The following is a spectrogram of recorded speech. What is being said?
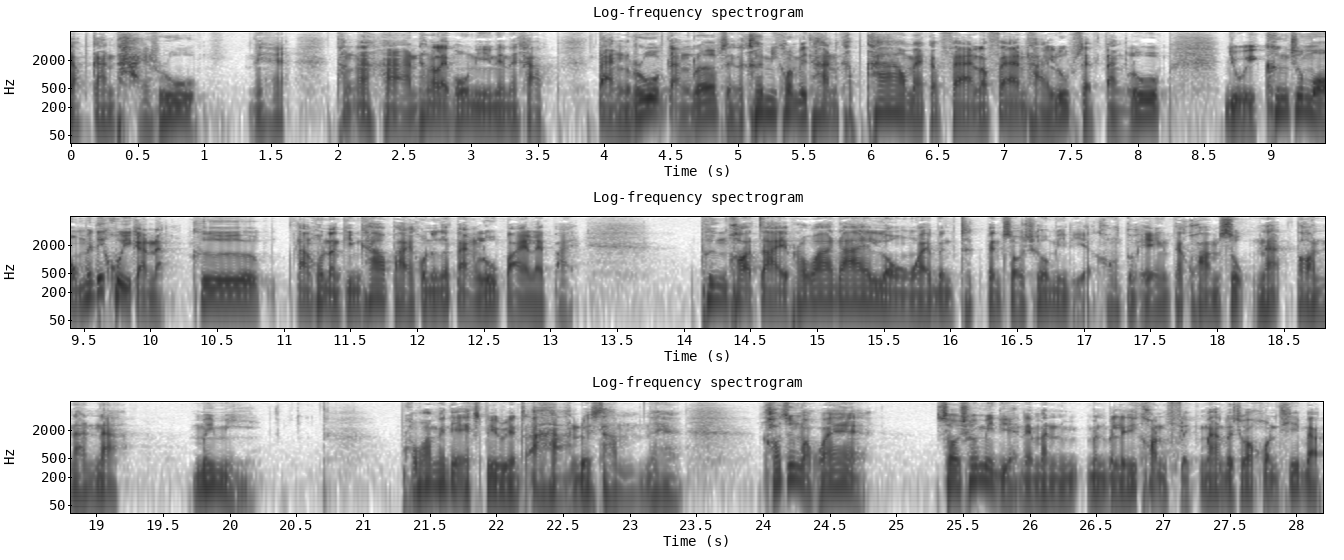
กับการถ่ายรูปนะฮะทั้งอาหารทั้งอะไรพวกนี้เนี่ยนะครับ แต่งรูปแต่งเริ่มเสร็จเคยมีคนไปทานขับข้าวแม้กับแฟน แล้วแฟนถ่ายรูปเสร็จแต่งรูป อยู่อีกครึ่งชั่วโมงไม่ได้คุยกันอะ่ะคือต่างคนต่างกินข้าวไป คนนึงก็แต่งรูปไปอะไรไป พึงพอใจเพราะว่าได้ลงไว้บันทึกเป็นโซเชียลมีเดียของตัวเอง แต่ความสุขณตอนนั้นน่ะไม่มี เพราะว่าไม่ได้ experience อาหารด้วยซ้ำนะฮะเขาจึงบอกว่าโซเชียลมีเดียเนี่ยมันมันเป็นอะไรที่คอน FLICT มาก โดยเฉพาะคนที่แบบ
